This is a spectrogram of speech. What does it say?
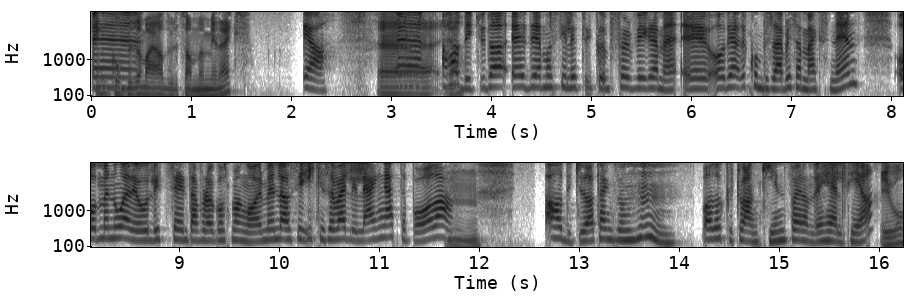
En kompis av meg hadde blitt sammen med min eks. Ja. Eh, Eh, hadde ikke du da eh, Det må stille litt før vi glemmer. Eh, og de, kompiser jeg blir sammen med eksen din, og, men nå er det jo litt sent, for det har gått mange år. Men la oss si ikke så veldig lenge etterpå, da. Mm. Hadde ikke du da tenkt sånn hm, Var dere to keen på hverandre hele tida? Jo,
